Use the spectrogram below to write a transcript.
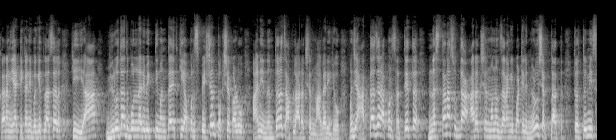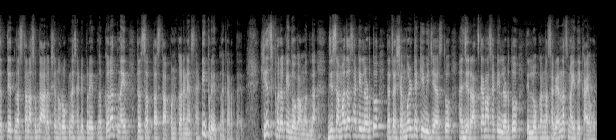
कारण या ठिकाणी बघितलं असेल की या विरोधात बोलणारे व्यक्ती म्हणतायत की आपण स्पेशल पक्ष काढू आणि नंतरच आपलं आरक्षण माघारी घेऊ. म्हणजे आता जर आपण सत्तेत नसताना सुद्धा आरक्षण म्हणून जरांगी पाटील मिळू शकतात तर तुम्ही सत्तेत नसताना सुद्धा आरक्षण रोखण्यासाठी प्रयत्न करत नाहीत तर सत्ता स्थापन करण्यासाठी प्रयत्न करतायत. हेच फरक आहे दोघांमधला. जे समाजासाठी लढतो त्याचा शंभर टक्के विजय असतो आणि जे राजकारणासाठी लढतो ते लोकांना सगळ्यांनाच माहिती काय होतं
